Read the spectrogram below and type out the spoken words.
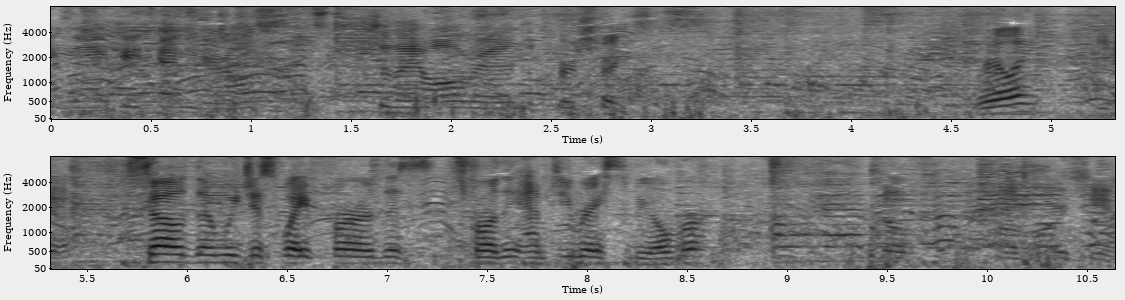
Exactly 10 girls. So they all ran the first race. Really? Yeah. So then we just wait for this for the empty race to be over? No, from um, our team.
